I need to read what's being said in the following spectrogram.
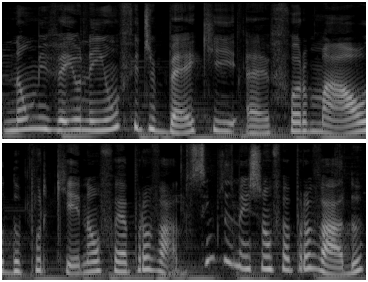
não me veio nenhum feedback é, formal do porquê não foi aprovado. Simplesmente não foi aprovado.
